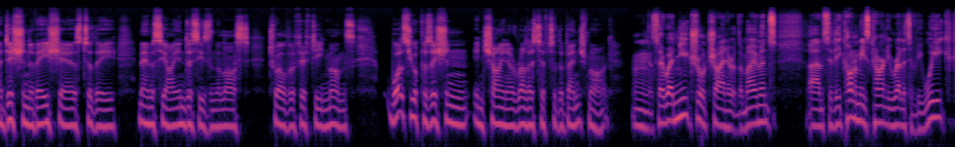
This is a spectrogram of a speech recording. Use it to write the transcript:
addition of A shares to the MSCI indices in the last 12 or 15 months. What's your position in China relative to the benchmark? Mm, so we're neutral China at the moment. Um, so the economy is currently relatively weak,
